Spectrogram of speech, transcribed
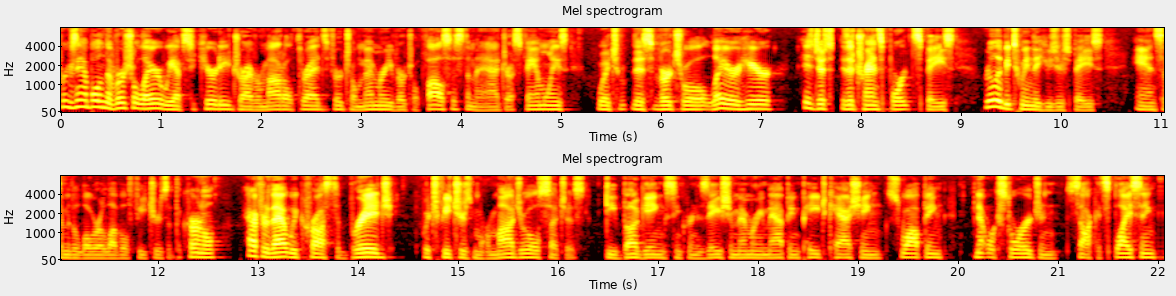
For example, in the virtual layer, we have security, driver model, threads, virtual memory, virtual file system, and address families, which this virtual layer here is just is a transport space really between the user space and some of the lower level features of the kernel. After that, we cross the bridge, which features more modules such as debugging, synchronization, memory mapping, page caching, swapping, network storage, and socket splicing.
